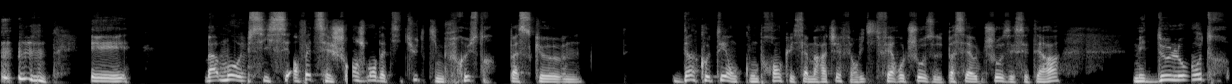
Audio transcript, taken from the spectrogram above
Et bah moi aussi, c'est en fait c'est le changement d'attitude qui me frustre parce que d'un côté on comprend que Issa a envie de faire autre chose, de passer à autre chose, etc. Mais de l'autre,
